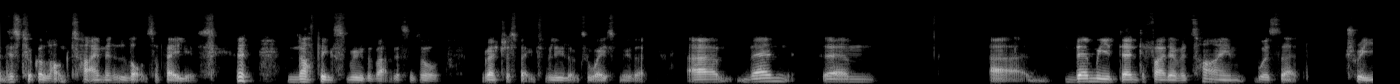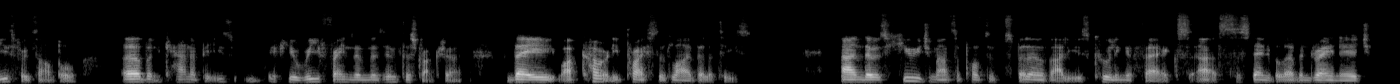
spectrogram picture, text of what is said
this took a long time and lots of failures. Nothing smooth about this at all. Retrospectively, looks way smoother. Um, then, um, uh, then we identified over time was that trees, for example, urban canopies, if you reframe them as infrastructure, they are currently priced as liabilities. and there was huge amounts of positive spillover values, cooling effects, uh, sustainable urban drainage,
